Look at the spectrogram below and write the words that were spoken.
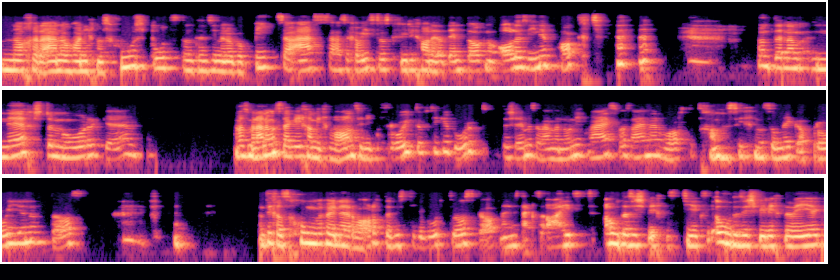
Und nachher auch noch habe ich noch das Haus geputzt und dann sind wir noch Pizza essen. Also ich habe das Gefühl, ich habe an dem Tag noch alles reingepackt. und dann am nächsten Morgen, was man auch noch sagen, ich habe mich wahnsinnig gefreut auf die Geburt. Das ist immer so, wenn man noch nicht weiß, was einen erwartet, kann man sich noch so mega freuen auf das. Und ich konnte es kaum erwarten, bis die Geburt losgeht. Und dann dachte ich so, ah, jetzt, oh, das ist vielleicht das Tier oh, das ist vielleicht der Wehe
